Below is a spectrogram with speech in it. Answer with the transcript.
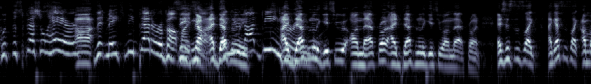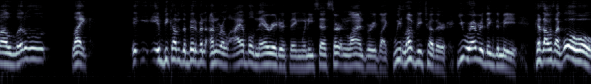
with the special hair Uh, that makes me better about See, myself. no, I definitely, you're not being. I definitely anymore. get you on that front. I definitely get you on that front. It's just it's like I guess it's like I'm a little like it, it becomes a bit of an unreliable narrator thing when he says certain lines where he's like, "We loved each other. You were everything to me." Because I was like, "Whoa, whoa,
